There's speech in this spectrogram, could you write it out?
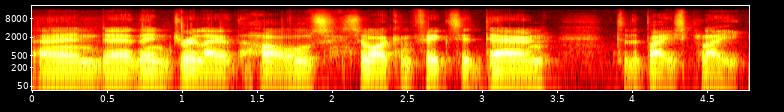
and uh, then drill out the holes so I can fix it down to the base plate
